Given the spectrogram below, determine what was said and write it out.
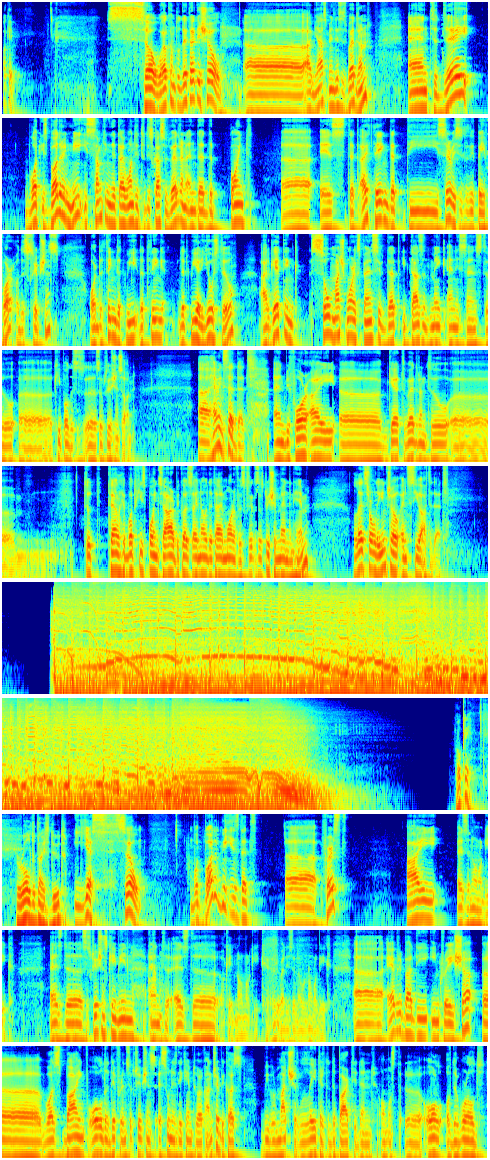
Okay. So, welcome to the IT Show. Uh, I'm Yasmin, this is Vedran. And today, what is bothering me is something that I wanted to discuss with Vedran, and that the point uh, is that I think that the services that we pay for, or the subscriptions, or the thing that we, the thing that we are used to, are getting so much more expensive that it doesn't make any sense to uh, keep all the uh, subscriptions on. Uh, having said that, and before I uh, get Vedran to uh, to tell him what his points are, because I know that I'm more of a subscription man than him, let's roll the intro and see you after that. Okay. Roll the dice, dude. Yes. So, what bothered me is that uh, first, I, as a normal geek, as the subscriptions came in and as the okay normal geek everybody's a normal geek uh, everybody in croatia uh, was buying all the different subscriptions as soon as they came to our country because we were much later to the party than almost uh, all of the world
